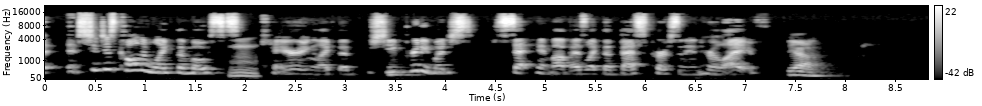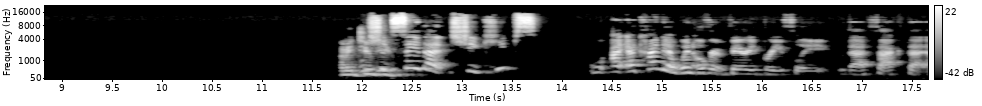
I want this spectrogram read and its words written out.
It- it- She just called him like the most Mm. caring, like the she pretty much set him up as like the best person in her life. Yeah. I mean, to We be should say that she keeps. I, I kind of went over it very briefly. That fact that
